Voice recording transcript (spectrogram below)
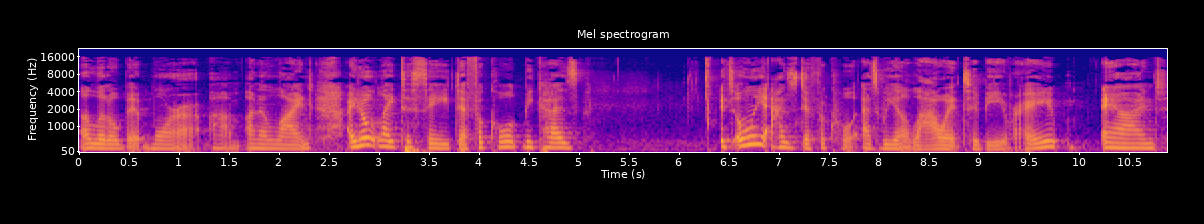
a little bit more um, unaligned. I don't like to say difficult because it's only as difficult as we allow it to be, right? And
